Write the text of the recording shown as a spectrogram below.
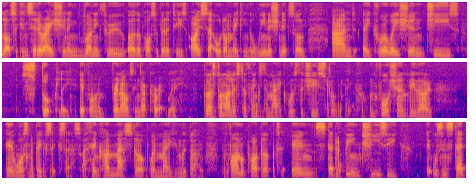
lots of consideration and running through other possibilities, I settled on making a Wiener Schnitzel and a Croatian cheese stuckli, if I'm pronouncing that correctly. First on my list of things to make was the cheese stuckli. Unfortunately, though, it wasn't a big success. I think I messed up when making the dough. The final product, instead of being cheesy, it was instead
